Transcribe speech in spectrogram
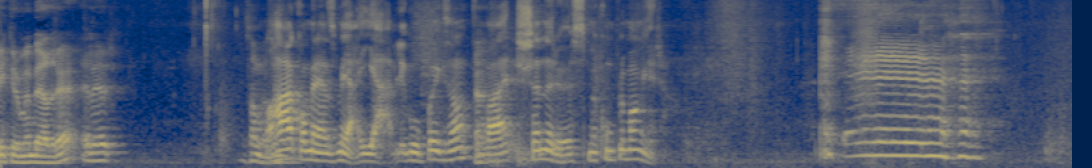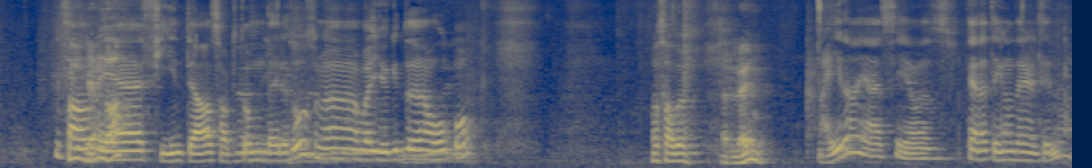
Liker du meg bedre, eller samme Og her kommer en som jeg er jævlig god på. ikke sant? Vær sjenerøs med komplimenter. Fy faen, Til hvem da? mye fint jeg har sagt om dere to, som jeg bare jugd og holdt på. Hva sa du? Er det løgn? Nei da, jeg sier jo pene ting om dere hele tiden. Ja.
